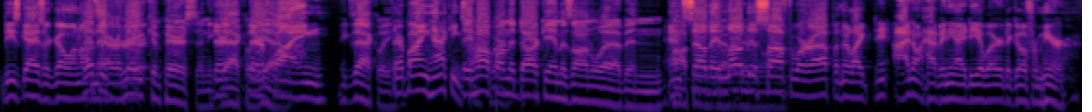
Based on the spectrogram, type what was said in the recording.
these guys are going on That's there. That's a great comparison. Exactly. They're, they're yeah. buying exactly. They're buying hacking. Software they software. hop on the dark Amazon web and and so they load the software up and they're like, I don't have any idea where to go from here.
